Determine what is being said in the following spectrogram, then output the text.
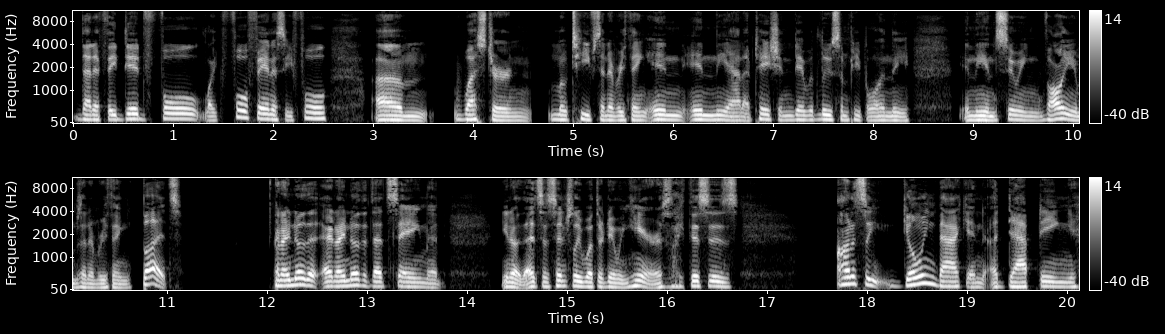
that if they did full like full fantasy, full um western motifs and everything in in the adaptation, they would lose some people in the in the ensuing volumes and everything. But and I know that and I know that that's saying that you know that's essentially what they're doing here. It's like this is honestly going back and adapting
